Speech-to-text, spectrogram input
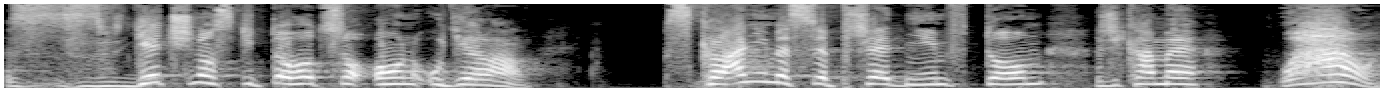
z vděčnosti toho, co on udělal. Skláníme se před ním v tom, říkáme, wow,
